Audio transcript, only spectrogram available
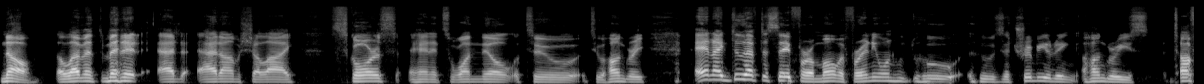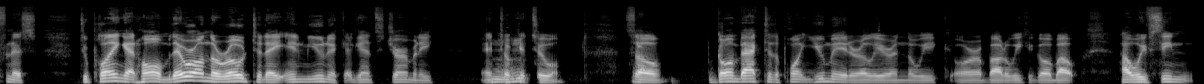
No, 11th minute, Ad, Adam Szalai scores, and it's one 0 to to Hungary. And I do have to say, for a moment, for anyone who who who's attributing Hungary's toughness to playing at home, they were on the road today in Munich against Germany and took Mhm. it to them. So going back to the point you made earlier in the week or about a week ago about how we've seen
